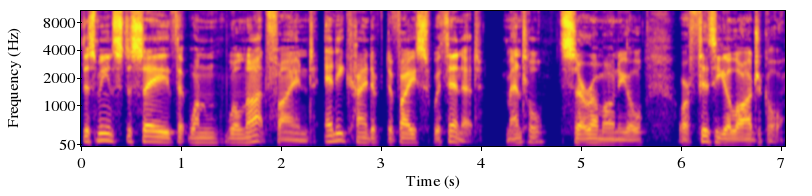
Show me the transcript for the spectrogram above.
This means to say that one will not find any kind of device within it, mental, ceremonial, or physiological,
